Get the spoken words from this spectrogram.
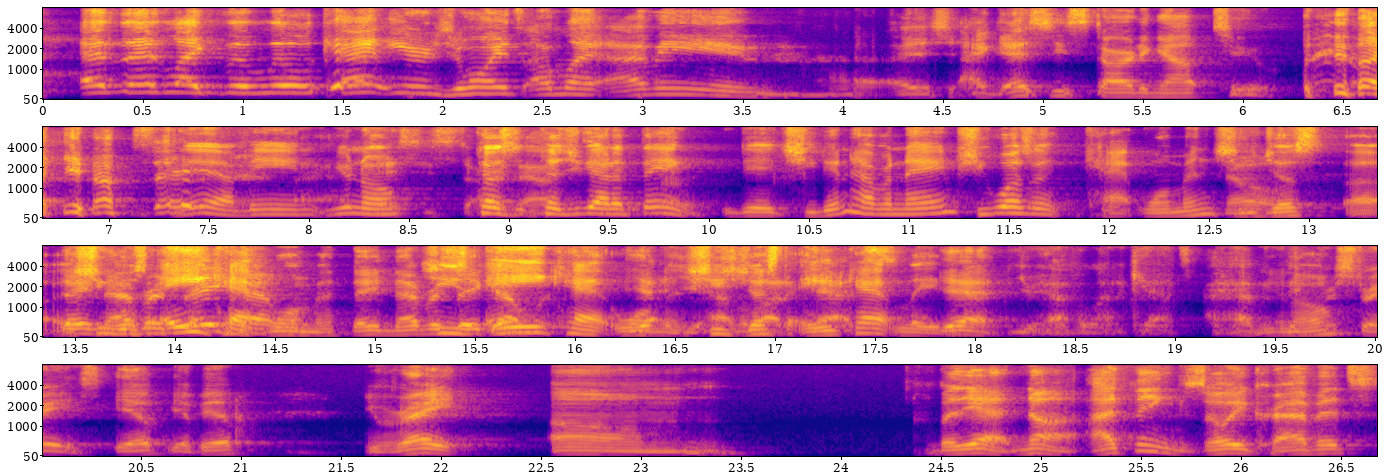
and then like the little cat ear joints. I'm like, I mean, I guess she's starting out too. like, you know what I'm saying? Yeah, I mean, you know, because because you got to think, bro. did she didn't have a name? She wasn't Catwoman. She no. just uh, she was a Catwoman. Cat they never she's say a Catwoman. Yeah, she's just a, a cat lady. Yeah, you have a lot of cats. I have you know strays. Yep, yep, yep. You're right. Um, but yeah, no, I think Zoe Kravitz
